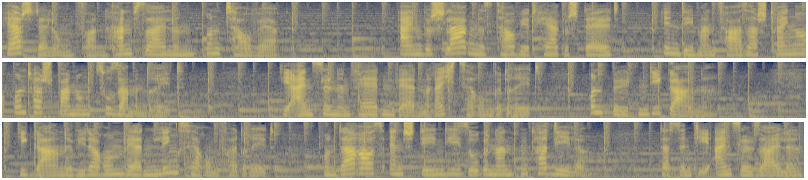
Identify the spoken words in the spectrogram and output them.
Herstellung von Hanfseilen und Tauwerk. Ein geschlagenes Tau wird hergestellt, indem man Faserstränge unter Spannung zusammendreht. Die einzelnen Fäden werden rechts herumgedreht und bilden die Garne. Die Garne wiederum werden links herum verdreht und daraus entstehen die sogenannten Kadele. Das sind die Einzelseile,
